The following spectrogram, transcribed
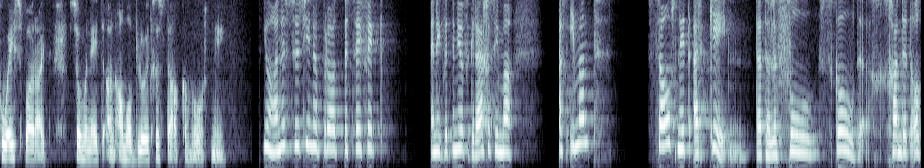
kwesbaarheid sommer net aan almal blootgestel kan word nie. Johannes, soos jy nou praat, besef ek en ek weet nou nie of ek reg is nie, maar as iemand selfs net erken dat hulle voel skuldig, gaan dit al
